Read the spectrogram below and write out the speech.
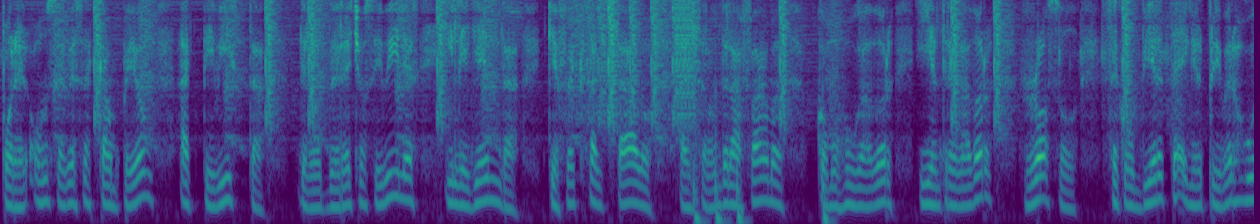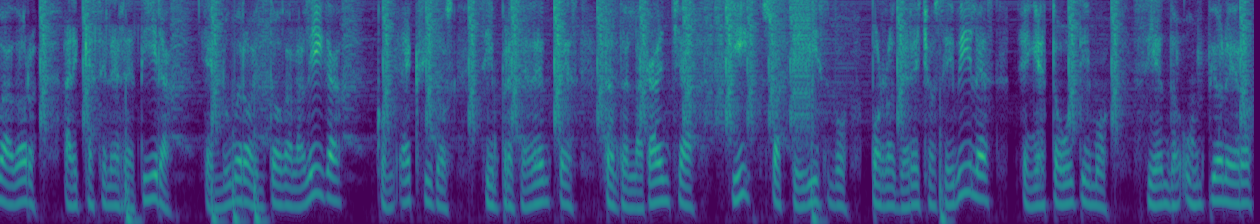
por el 11 veces campeón activista de los derechos civiles y leyenda que fue exaltado al Salón de la Fama como jugador y entrenador, Russell se convierte en el primer jugador al que se le retira el número en toda la liga, con éxitos sin precedentes tanto en la cancha y su activismo por los derechos civiles, en esto último siendo un pionero,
